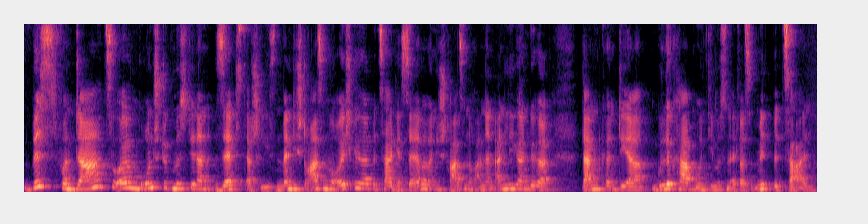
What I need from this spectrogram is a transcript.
bis von da zu eurem Grundstück müsst ihr dann selbst erschließen. Wenn die Straße nur euch gehört, bezahlt ihr es selber. Wenn die Straße noch anderen Anliegern gehört, dann könnt ihr Glück haben und die müssen etwas mitbezahlen.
